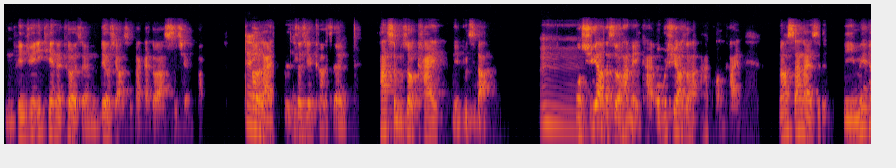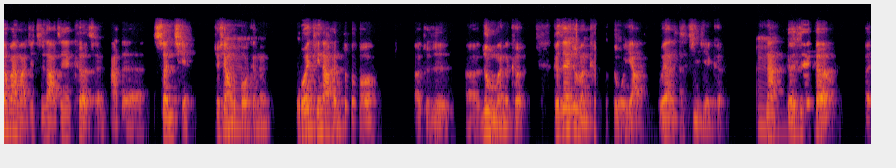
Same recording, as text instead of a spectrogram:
你，平均一天的课程六小时大概都要四千块。二来是这些课程，它什么时候开你不知道，嗯，我需要的时候它没开，我不需要的时候他他狂开，然后三来是你没有办法去知道这些课程它的深浅，就像我可能我会听到很多呃就是呃入门的课，可是这些入门课不是我要的，我要的是进阶课，嗯，那可是这些课呃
